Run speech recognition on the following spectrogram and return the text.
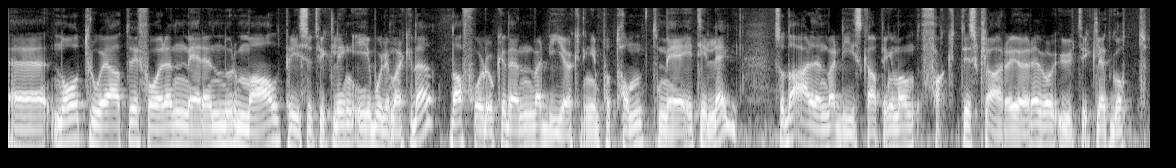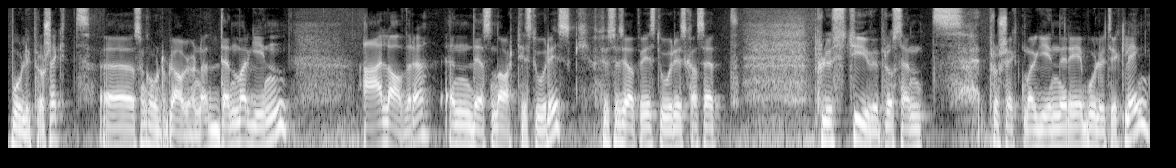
Eh, nå tror jeg at vi får en mer normal prisutvikling i boligmarkedet. Da får du ikke den verdiøkningen på tomt med i tillegg. Så da er det den verdiskapingen man faktisk klarer å gjøre ved å utvikle et godt boligprosjekt eh, som kommer til å bli avgjørende. Den marginen er lavere enn det som det har vært historisk. Hvis vi sier at vi historisk har sett pluss 20% prosjektmarginer i boligutvikling,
